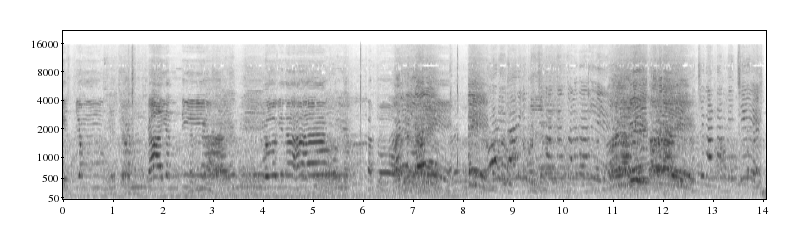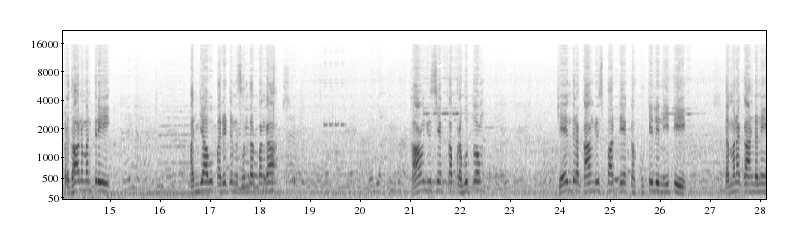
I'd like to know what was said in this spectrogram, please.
నిత్యం గాయంతి యోగినః ప్రధానమంత్రి పంజాబ్ పర్యటన సందర్భంగా కాంగ్రెస్ యొక్క ప్రభుత్వం కేంద్ర కాంగ్రెస్ పార్టీ యొక్క కుట్టిలి నీతి దమనకాండని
